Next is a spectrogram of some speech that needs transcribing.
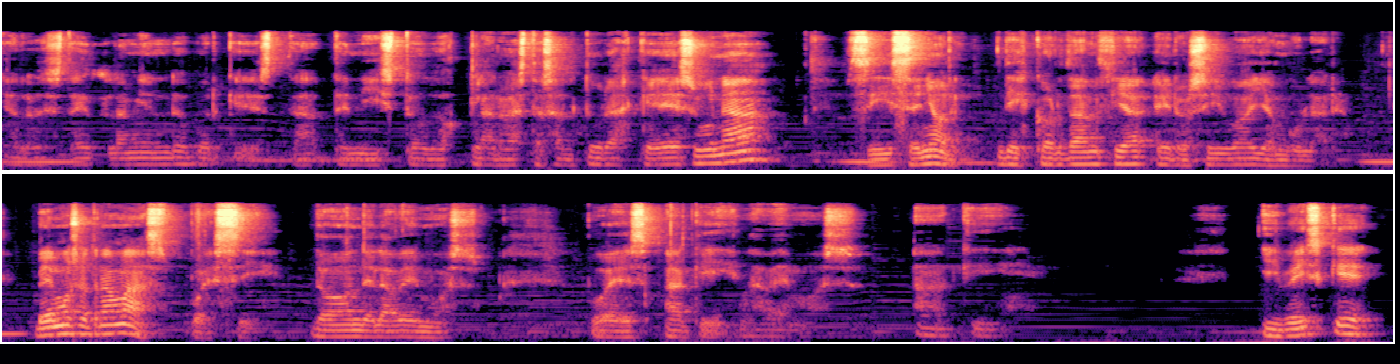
Ya los estáis relamiendo porque está, tenéis todos claro a estas alturas que es una... Sí, señor, discordancia erosiva y angular. ¿Vemos otra más? Pues sí. ¿Dónde la vemos? Pues aquí la vemos. Aquí. Y veis que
